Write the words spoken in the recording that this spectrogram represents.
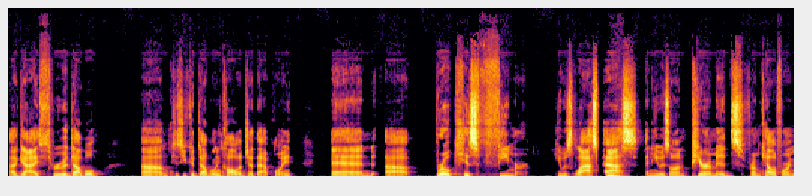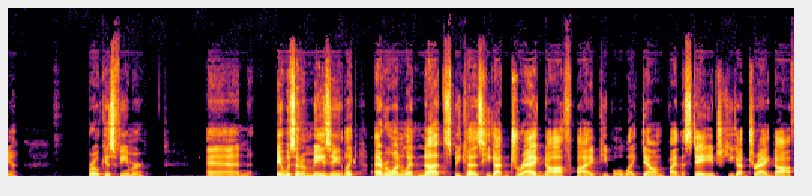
a guy threw a double because um, you could double in college at that point, and uh, broke his femur. He was last hmm. pass, mm. and he was on pyramids from California. Broke his femur, and it was an amazing. Like everyone went nuts because he got dragged off by people like down by the stage. He got dragged off,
